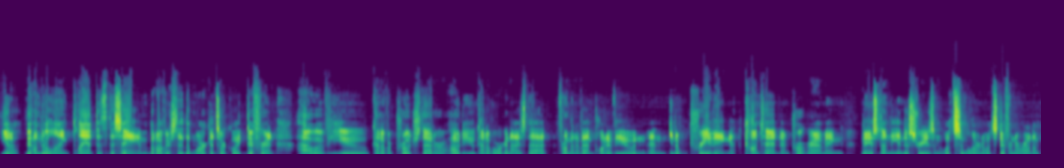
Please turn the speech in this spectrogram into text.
you know, the underlying plant is the same, but obviously the markets are quite different. How have you kind of approached that, or how do you kind of organize that from an event point of view, and and you know, creating content and programming based on the industries and what's similar and what's different around them?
